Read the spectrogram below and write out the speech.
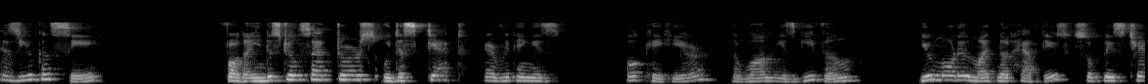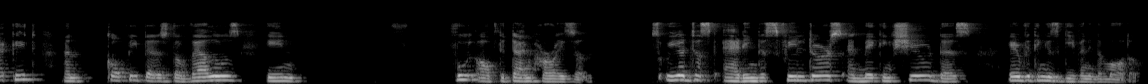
As you can see, for the industrial sectors, we just checked everything is okay here. The one is given. Your model might not have this so please check it and copy paste the values in full of the time horizon. So we are just adding these filters and making sure that everything is given in the model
